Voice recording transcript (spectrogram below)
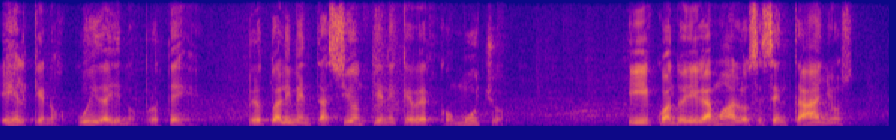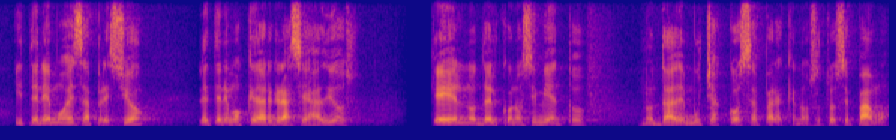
es el que nos cuida y nos protege. Pero tu alimentación tiene que ver con mucho. Y cuando llegamos a los 60 años y tenemos esa presión, le tenemos que dar gracias a Dios, que Él nos dé el conocimiento, nos da de muchas cosas para que nosotros sepamos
